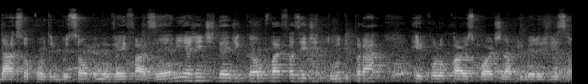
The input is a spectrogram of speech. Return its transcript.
dar sua contribuição como vem fazendo e a gente dentro de campo vai fazer de tudo para recolocar o esporte na primeira divisão.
